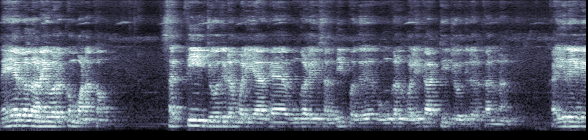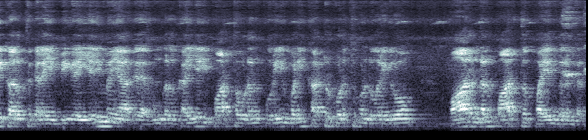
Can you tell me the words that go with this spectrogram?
நேயர்கள் அனைவருக்கும் வணக்கம். சக்தி ஜோதிடம் வழியாக உங்களை சந்திப்பது உங்கள் வழிகாட்டி ஜோதிடர் கண்ணன். கைரேகை கருத்துக்களை மிக எளிமையாக உங்கள் கையை பார்த்தவுடன் புரியும்படி கற்றுக் கொடுத்து கொண்டு வருகிறோம். பாருங்கள் பார்த்து பயன்பெறுங்கள்.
